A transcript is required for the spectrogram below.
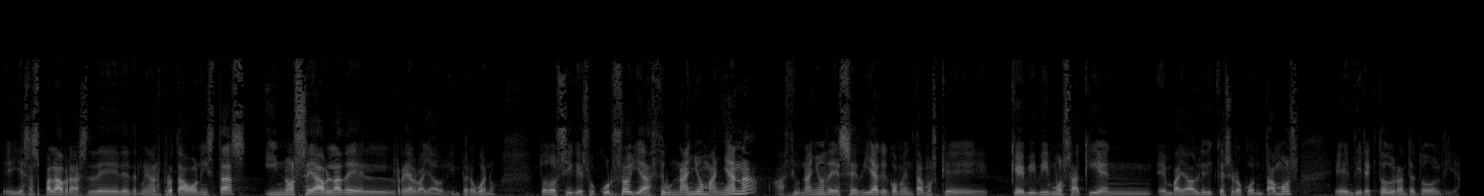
y esas palabras de determinados protagonistas y no se habla del Real Valladolid. Pero bueno, todo sigue su curso y hace un año mañana, hace un año de ese día que comentamos que, que vivimos aquí en, en Valladolid, que se lo contamos en directo durante todo el día.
